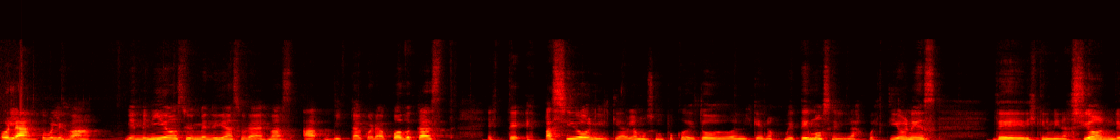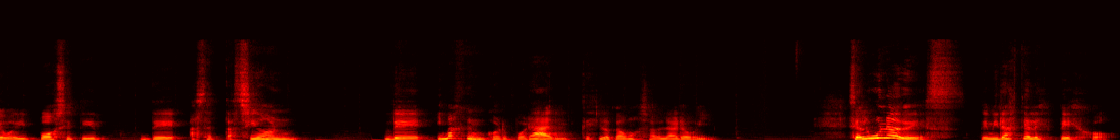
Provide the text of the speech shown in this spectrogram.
Hola, ¿cómo les va? Bienvenidos y bienvenidas una vez más a Bitácora Podcast, este espacio en el que hablamos un poco de todo, en el que nos metemos en las cuestiones de discriminación, de body positive, de aceptación, de imagen corporal, que es lo que vamos a hablar hoy. Si alguna vez te miraste al espejo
